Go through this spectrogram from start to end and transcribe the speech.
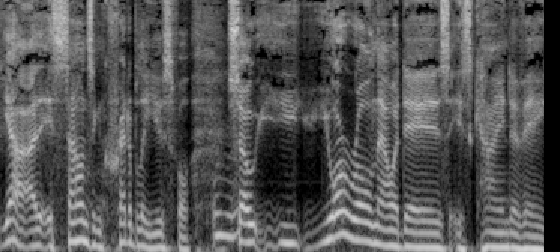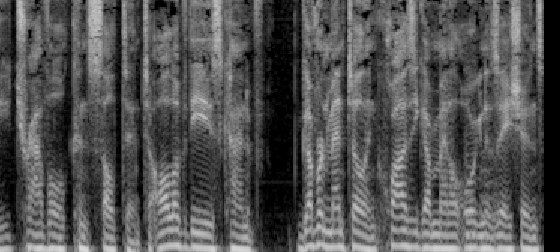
yeah, it sounds incredibly useful. Mm-hmm. So, y- your role nowadays is kind of a travel consultant to all of these kind of governmental and quasi governmental Mm-hmm. organizations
